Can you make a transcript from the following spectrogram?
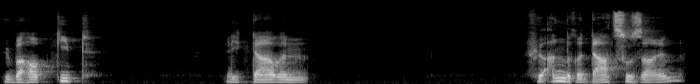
überhaupt gibt, liegt darin, für andere da zu sein.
